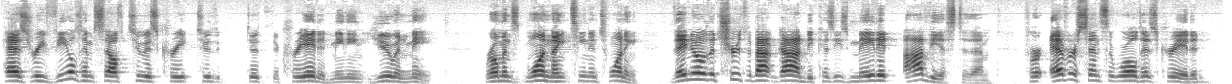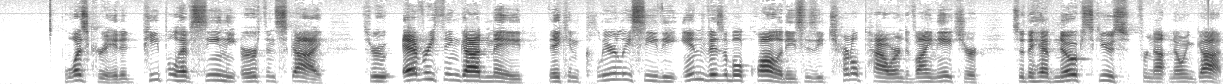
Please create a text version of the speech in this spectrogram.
has revealed himself to, his cre- to, the, to the created, meaning you and me. Romans 1 19 and 20. They know the truth about God because he's made it obvious to them. For ever since the world has created, was created, people have seen the earth and sky. Through everything God made, they can clearly see the invisible qualities, his eternal power and divine nature, so they have no excuse for not knowing God.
